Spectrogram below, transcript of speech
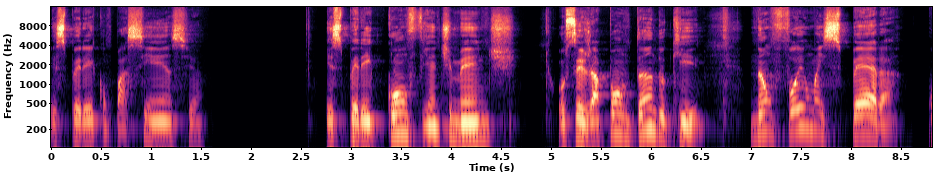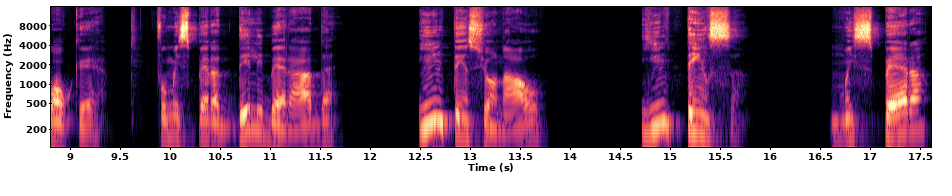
esperei com paciência, esperei confiantemente, ou seja, apontando que não foi uma espera qualquer, foi uma espera deliberada, intencional e intensa, uma espera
